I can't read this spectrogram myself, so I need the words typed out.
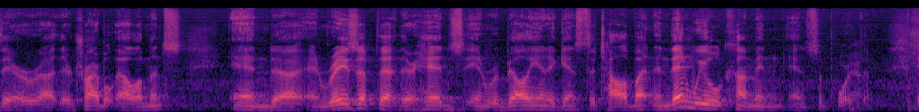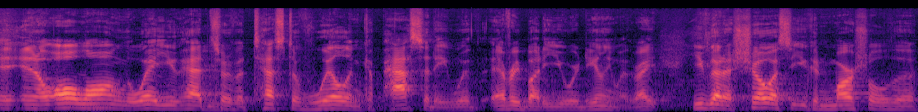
their, uh, their tribal elements and, uh, and raise up the, their heads in rebellion against the Taliban, and then we will come in and support them. And, and, all along the way, you had sort of a test of will and capacity with everybody you were dealing with, right? You've got to show us that you can marshal the,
